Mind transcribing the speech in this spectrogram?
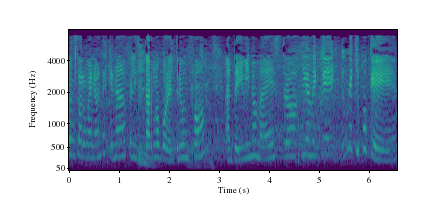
Profesor, bueno, antes que nada felicitarlo por el triunfo Gracias. ante Divino Maestro. Dígame, un equipo que,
